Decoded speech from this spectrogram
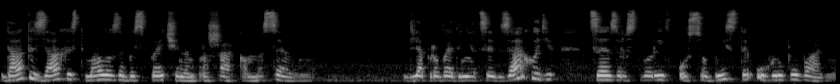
дати захист малозабезпеченим прошаркам населення. Для проведення цих заходів Цезар створив особисте угрупування,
